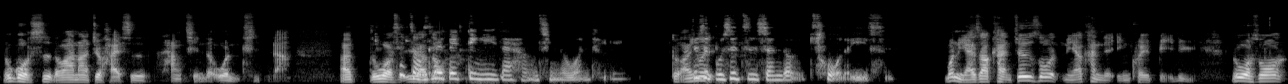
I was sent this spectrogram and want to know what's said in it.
如果是的话，那就还是行情的问题啦。啊，如果是这种可以被定义在行情的问题，对啊，就是不是自身的错的意思。不过你还是要看，就是说你要看你的盈亏比率。如果说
